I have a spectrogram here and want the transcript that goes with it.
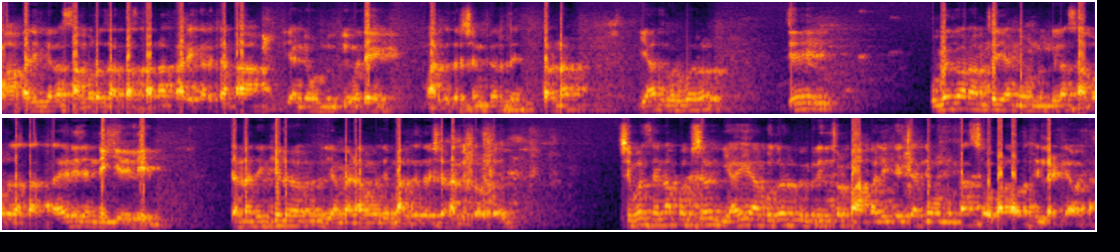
महापालिकेला सामोरं जात असताना कार्यकर्त्यांना या निवडणुकीमध्ये मार्गदर्शन करते करणार. याचबरोबर जे उमेदवार आमच्या या निवडणुकीला सामोरं जातात तयारी ज्यांनी केलेली त्यांना देखील या मेळाव्यामध्ये मार्गदर्शन आम्ही करतोय. शिवसेना पक्ष याही अगोदर पिंपरी चिंचवड महापालिकेच्या निवडणुका स्वबळावरती लढल्या होत्या.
